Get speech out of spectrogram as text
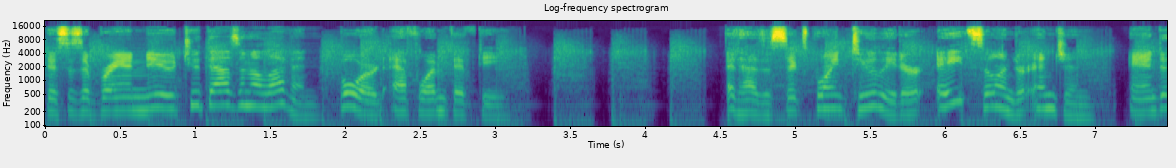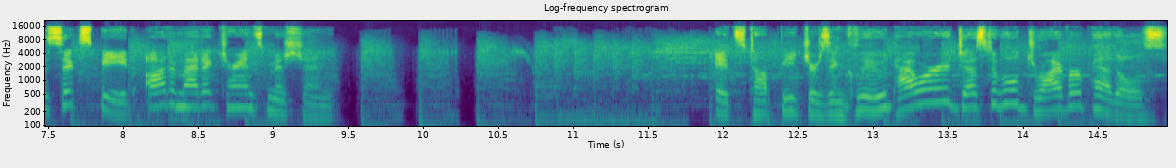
This is a brand new 2011 Ford F-150. It has a 6.2-liter eight-cylinder engine and a six-speed automatic transmission. Its top features include power adjustable driver pedals,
